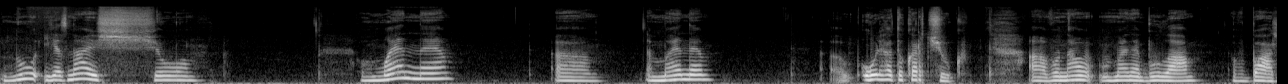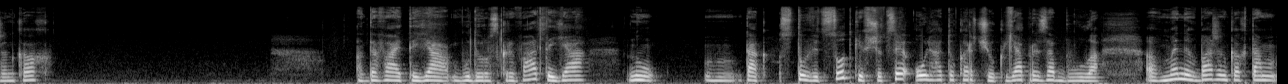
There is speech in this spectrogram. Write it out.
Ну, я знаю, що в мене в мене Ольга Токарчук. Вона в мене була в бажанках. Давайте я буду розкривати. Я, ну, так, 100%, що це Ольга Токарчук. Я призабула. В мене в бажанках там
